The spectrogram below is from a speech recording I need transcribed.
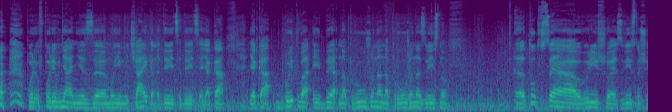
В порівнянні з моїми чайками. Дивіться, дивіться, яка, яка битва йде напружена, напружена, звісно. Е, Тут все вирішує, звісно, що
